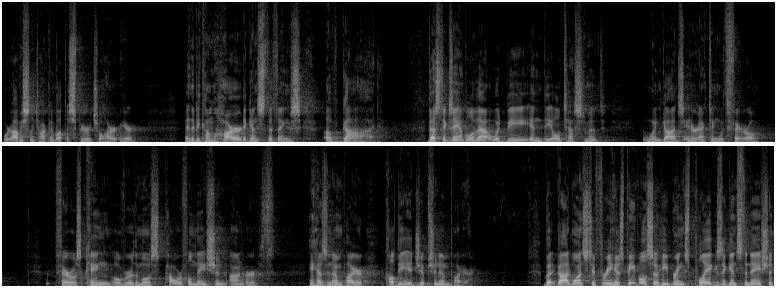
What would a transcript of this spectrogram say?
We're obviously talking about the spiritual heart here. And they become hard against the things of God. Best example of that would be in the Old Testament when God's interacting with Pharaoh. Pharaoh's king over the most powerful nation on earth. He has an empire called the Egyptian Empire. But God wants to free his people, so he brings plagues against the nation.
